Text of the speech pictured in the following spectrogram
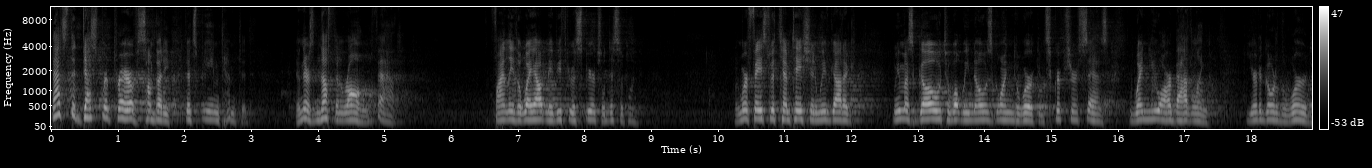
That's the desperate prayer of somebody that's being tempted. And there's nothing wrong with that. Finally, the way out may be through a spiritual discipline. When we're faced with temptation, we've got to we must go to what we know is going to work. And scripture says, when you are battling, you're to go to the word.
